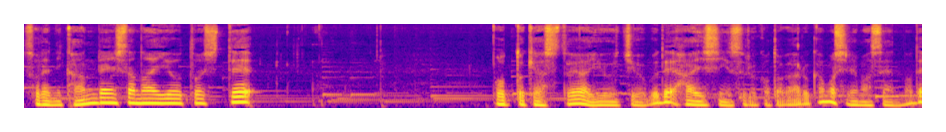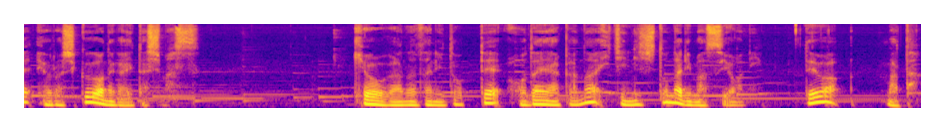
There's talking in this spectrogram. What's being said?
それに関連した内容としてポッドキャストや YouTube で配信することがあるかもしれませんのでよろしくお願いいたします。今日があなたにとって穏やかな一日となりますように。ではまた。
